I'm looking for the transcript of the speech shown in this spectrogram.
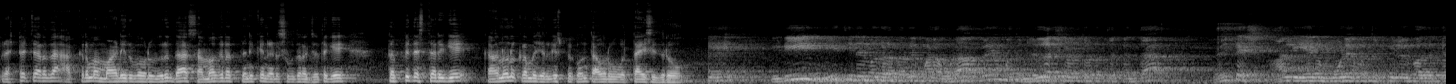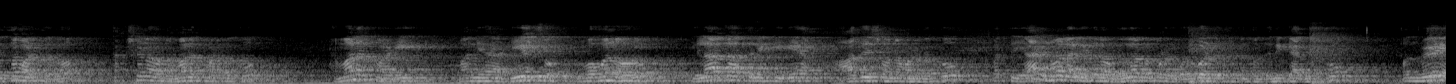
ಭ್ರಷ್ಟಾಚಾರದ ಅಕ್ರಮ ಮಾಡಿರುವವರ ವಿರುದ್ಧ ಸಮಗ್ರ ತನಿಖೆ ನಡೆಸುವುದರ ಜೊತೆಗೆ ತಪ್ಪಿತಸ್ಥರಿಗೆ ಕಾನೂನು ಕ್ರಮ ಜರುಗಿಸಬೇಕು ಅಂತ ಅವರು ಒತ್ತಾಯಿಸಿದರು. ಇಡೀ ನೀತಿ ನಿಯಮಗಳ ಬಗ್ಗೆ ಬಹಳ ಉಡಾಫೆ ಮತ್ತು ನಿರ್ಲಕ್ಷ್ಯವನ್ನು ತೋರಿರ್ತಕ್ಕಂಥ ವೆಂಕಟೇಶ್ ಅಲ್ಲಿ ಏನು ಮೂಳೆ ಮತ್ತು ಕೀಲು ವಿಭಾಗದ ಕೆಲಸ ಮಾಡ್ತಾರೋ ತಕ್ಷಣ ಅವ್ರನ್ನ ಅಮಾನತ್ ಮಾಡಬೇಕು. ಅಮಾನತ್ ಮಾಡಿ ಮಾನ್ಯ ಡಿ ಎಚ್ ಒ ಮೋಹನ್ ಅವರು ಇಲಾಖಾ ತನಿಖೆಗೆ ಆದೇಶವನ್ನು ಮಾಡಬೇಕು. ಮತ್ತು ಯಾರು ಇನ್ವಾಲ್ವ್ ಆಗಿದ್ದಾರೋ ಅವರೆಲ್ಲರನ್ನೂ ಕೂಡ ಒಳಗೊಂಡಿರ್ತಕ್ಕಂಥ ತನಿಖೆ ಆಗಬೇಕು. ಒಂದು ವೇಳೆ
